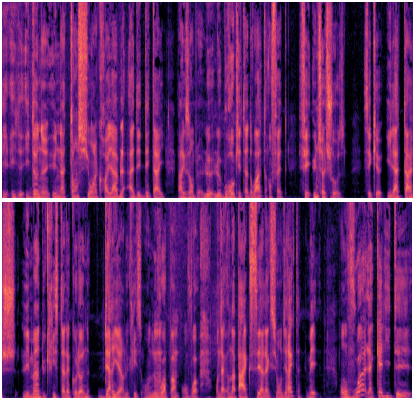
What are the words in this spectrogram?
il, donne une attention incroyable à des détails. Par exemple, le, le bourreau qui est à droite, en fait, fait une seule chose. C'est qu'il attache les mains du Christ à la colonne derrière le Christ. On ne le Mhm. voit pas. Mhm. On voit, on n'a on n'a pas accès à l'action en direct, mais on voit la qualité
